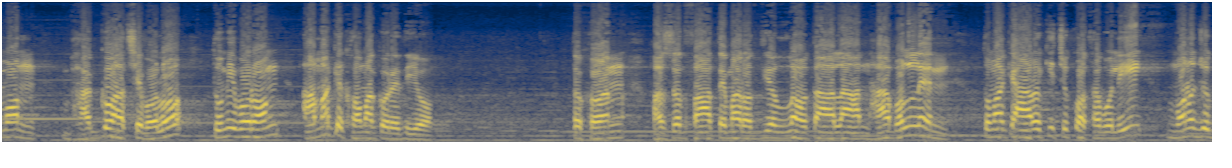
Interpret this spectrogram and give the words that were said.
এমন ভাগ্য আছে বলো? তুমি বরং আমাকে ক্ষমা করে দিও। তখন হজরত ফাতেমা রদিয়াল্লাহ তাআলা আনহা বললেন, তোমাকে আরও কিছু কথা বলি, মনোযোগ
